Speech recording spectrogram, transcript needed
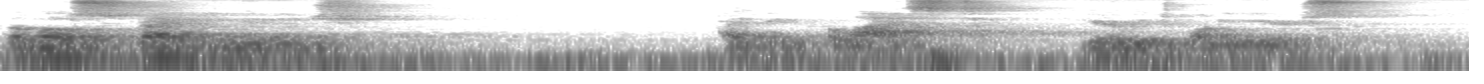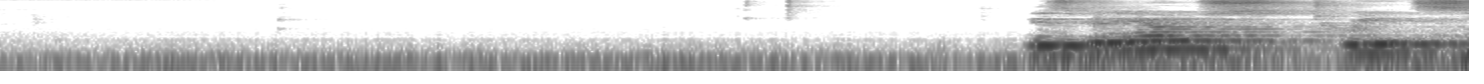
the most striking image, I think, the last nearly 20 years. These videos, tweets,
